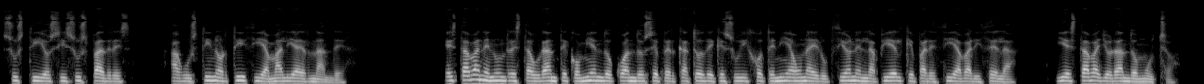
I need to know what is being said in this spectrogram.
sus tíos y sus padres, Agustín Ortiz y Amalia Hernández. Estaban en un restaurante comiendo cuando se percató de que su hijo tenía una erupción en la piel que parecía varicela, y estaba llorando mucho.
